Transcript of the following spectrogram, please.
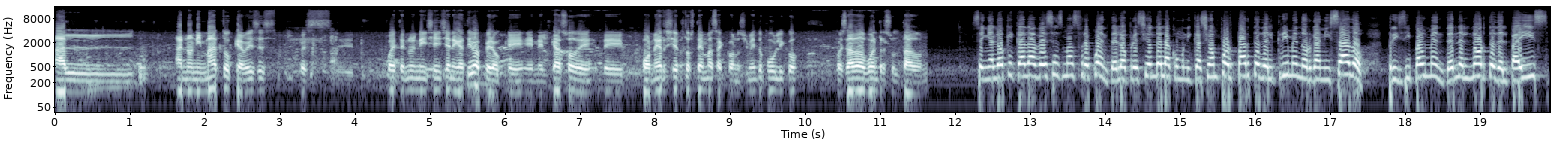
al anonimato que a veces pues, puede tener una incidencia negativa, pero que en el caso de, poner ciertos temas a conocimiento público, pues ha dado buen resultado. Señaló que cada vez es más frecuente la opresión de la comunicación por parte del crimen organizado, principalmente en el norte del país,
